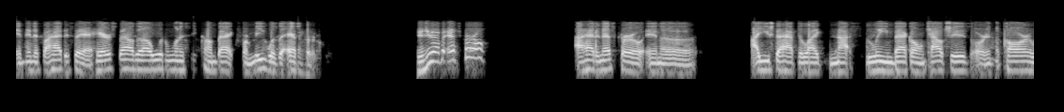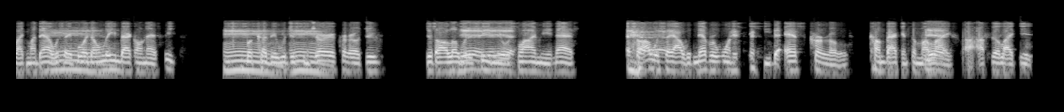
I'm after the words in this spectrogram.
And then if I had to say a hairstyle that I wouldn't want to see come back for me was an S curl. Did you have an S curl? I had an S curl and uh I used to have to like not lean back on couches or in the car. Like my dad would say, Boy, don't Mm. lean back on that seat because it would just be Jheri curl juice just all over Yeah, the seat yeah, and it yeah. was slimy and nasty. So I would say I would never want to see the S curl come back into my Yeah. life. I, I feel like it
